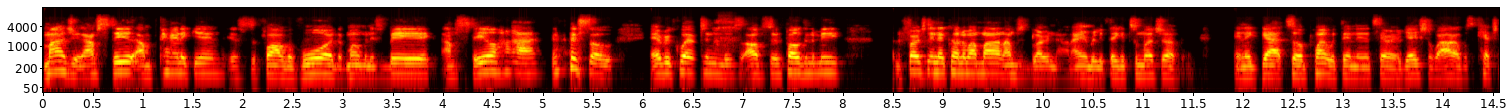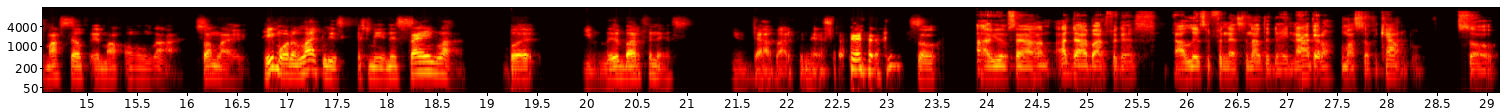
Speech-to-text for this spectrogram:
mind you, I'm still, I'm panicking. It's the fog of war. The moment is big. I'm still high. so, every question this officer is posing to me, the first thing that comes to my mind, I'm just blurting out. I ain't really thinking too much of it. And it got to a point within the interrogation where I was catching myself in my own lie. So I'm like, he more than likely is catch me in this same lie. But you live by the finesse, you die by the finesse. so I you know what I'm saying. I, I die by the finesse. I live to finesse another day. Now I gotta hold myself accountable. So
